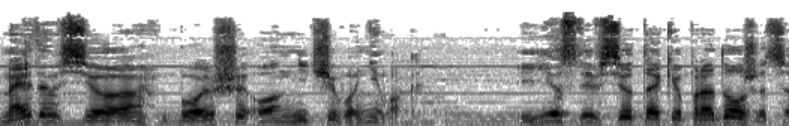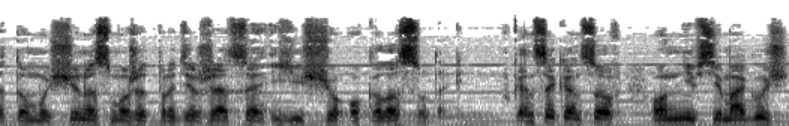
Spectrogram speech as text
На этом все, больше он ничего не мог. Если все так и продолжится, то мужчина сможет продержаться еще около суток. В конце концов, он не всемогущ,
